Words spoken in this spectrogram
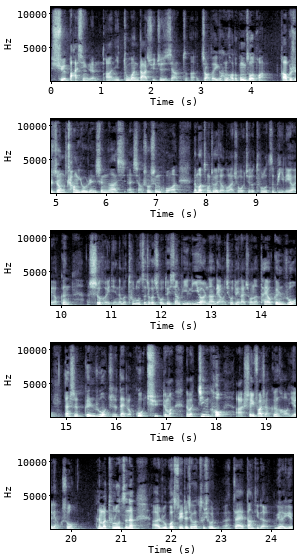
学霸型人啊，你读完大学就是想啊找到一个很好的工作的话。而不是这种畅游人生啊，呃，享受生活。那么从这个角度来说，我觉得图卢兹比里尔要更适合一点。那么图卢兹这个球队相比里尔那两个球队来说呢，它要更弱，但是更弱只是代表过去，对吗？那么今后啊，谁发展更好也两说。那么图卢兹呢？呃，如果随着这个足球呃在当地的越来越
